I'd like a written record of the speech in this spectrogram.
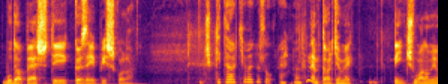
budapesti középiskola. És ki tartja meg az órákat? Nem tartja meg, nincs valami,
